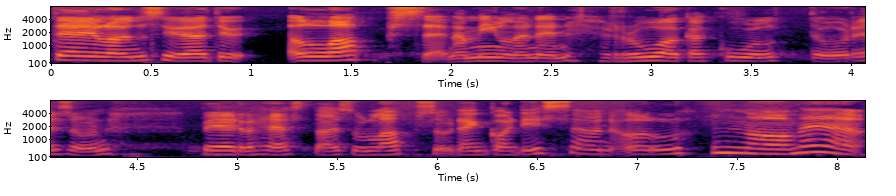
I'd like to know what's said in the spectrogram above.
teillä on syöty lapsena? Millainen ruokakulttuuri sun perheessä tai sun lapsuuden kodissa on ollut? No, meidän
